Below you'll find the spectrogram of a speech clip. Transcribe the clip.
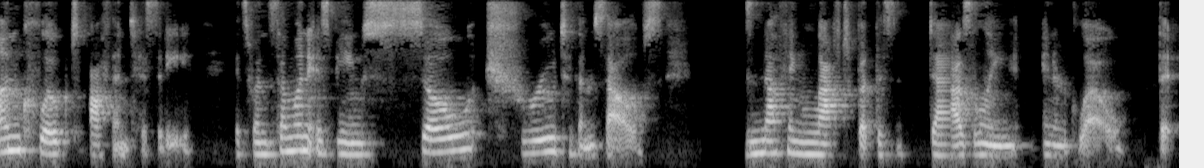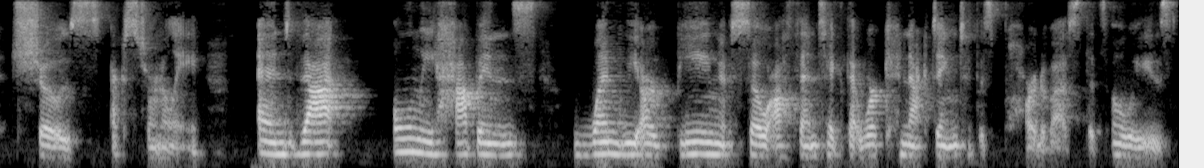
uncloaked authenticity. It's when someone is being so true to themselves there's nothing left but this dazzling inner glow that shows externally. And that only happens when we are being so authentic that we're connecting to this part of us that's always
